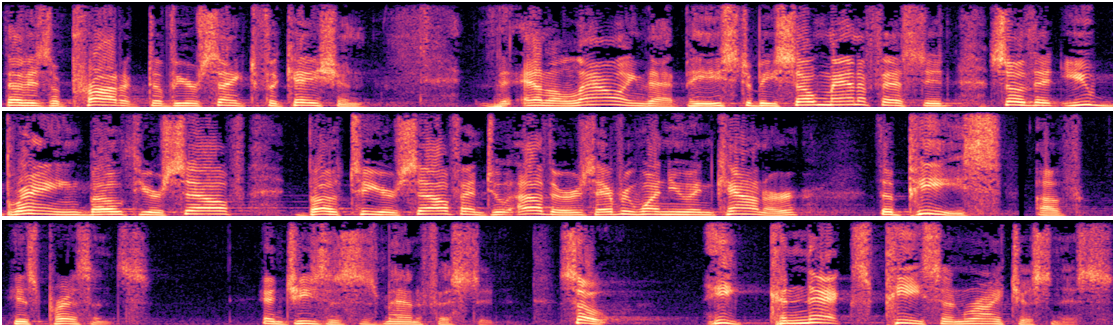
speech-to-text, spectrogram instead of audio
that is a product of your sanctification and allowing that peace to be so manifested so that you bring both yourself, both to yourself and to others, everyone you encounter, the peace of his presence. And Jesus is manifested. So, he connects peace and righteousness.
